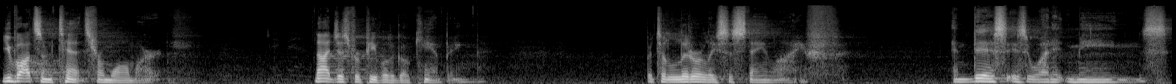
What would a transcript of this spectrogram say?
you bought some tents from Walmart not just for people to go camping, but to literally sustain life. And this is what it means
